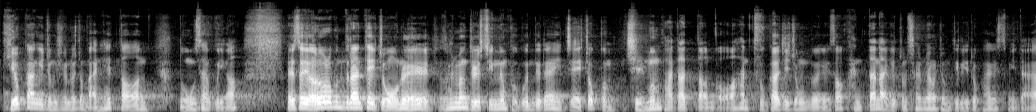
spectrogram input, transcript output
기업 강의 중심으로 좀 많이 했던 농사고요. 그래서 여러분들한테 이제 오늘 설명드릴 수 있는 부분들은 이제 조금 질문 받았던 거 한 두 가지 정도에서 간단하게 좀 설명 좀 드리도록 하겠습니다.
